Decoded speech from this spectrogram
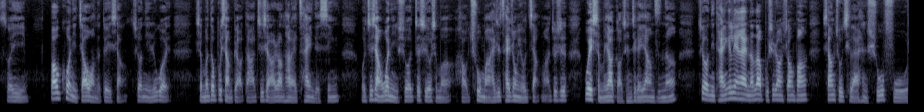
所以，包括你交往的对象，就你如果什么都不想表达，只想要让他来猜你的心，我只想问你说，这是有什么好处吗？还是猜中有奖吗？就是为什么要搞成这个样子呢？就你谈一个恋爱，难道不是让双方相处起来很舒服？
